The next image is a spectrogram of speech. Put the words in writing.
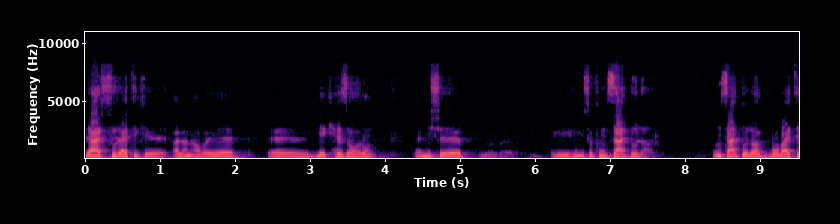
در صورتی که الان آقای یک هزارم میشه اگه یکی میشه 500 دلار. 500 دلار بابت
